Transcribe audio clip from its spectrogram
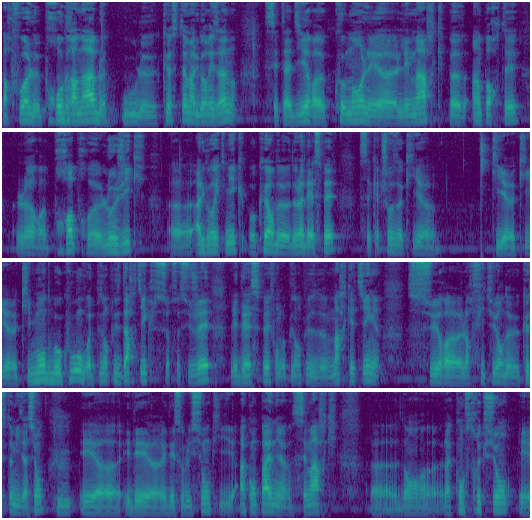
parfois le programmable ou le custom algorithm, c'est-à-dire comment les, marques peuvent importer leur propre logique algorithmique au cœur de, la DSP. C'est quelque chose qui, euh, euh, qui, monte beaucoup. On voit de plus en plus d'articles sur ce sujet. Les DSP font de plus en plus de marketing sur euh, leurs features de customisation mm. et, des, solutions qui accompagnent ces marques dans la construction et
